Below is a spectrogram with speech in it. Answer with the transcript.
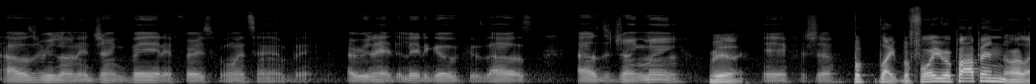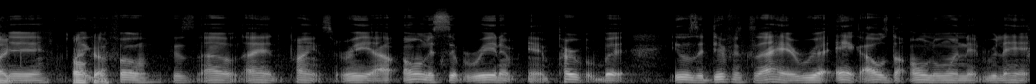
I was really on that drink bad at first for one time, but I really had to let it go because I was I was the drunk man. Really? Yeah, for sure. But like before you were popping, or like Yeah, like Okay. before, cause I I had the pints red. I only sip red and, and purple, but it was a difference because I had real act. I was the only one that really had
